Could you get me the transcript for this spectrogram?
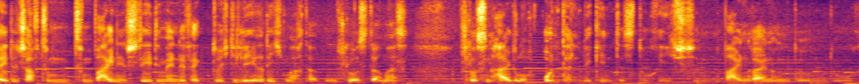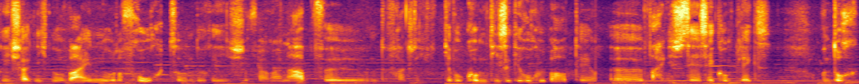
Leidenschaft zum, zum Wein entsteht im Endeffekt durch die Lehre, die ich gemacht habe im Schloss damals, im Schloss in Heigerloch. Und dann beginnt es, du riechst in Wein rein und du, du riechst halt nicht nur Wein oder Frucht, sondern du riechst auf einmal einen Apfel und du fragst dich, ja, wo kommt dieser Geruch überhaupt her? Äh, Wein ist sehr, sehr komplex und doch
